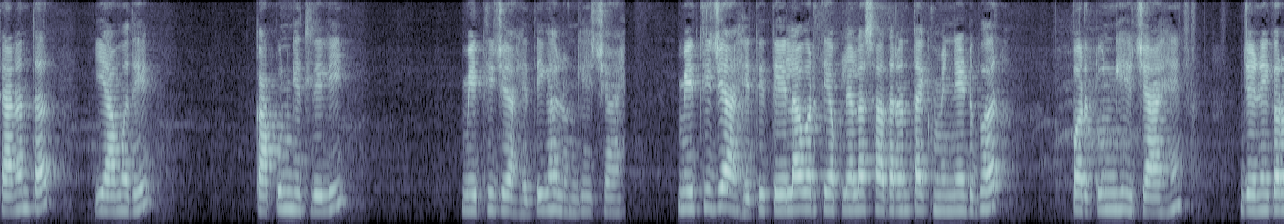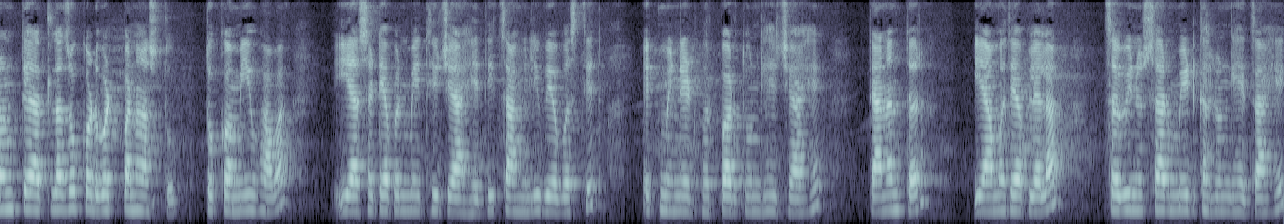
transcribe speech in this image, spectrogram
त्यानंतर यामध्ये कापून घेतलेली मेथी जी आहे ती घालून घ्यायची आहे. मेथी जी आहे ती तेलावरती आपल्याला साधारणतः एक मिनिटभर परतून घ्यायची आहे. जेणेकरून त्यातला जो कडवटपणा असतो तो कमी व्हावा. यासाठी आपण मेथी जी आहे ती चांगली व्यवस्थित एक मिनिटभर परतून घ्यायची आहे. त्यानंतर यामध्ये आपल्याला चवीनुसार मीठ घालून घ्यायचं आहे.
